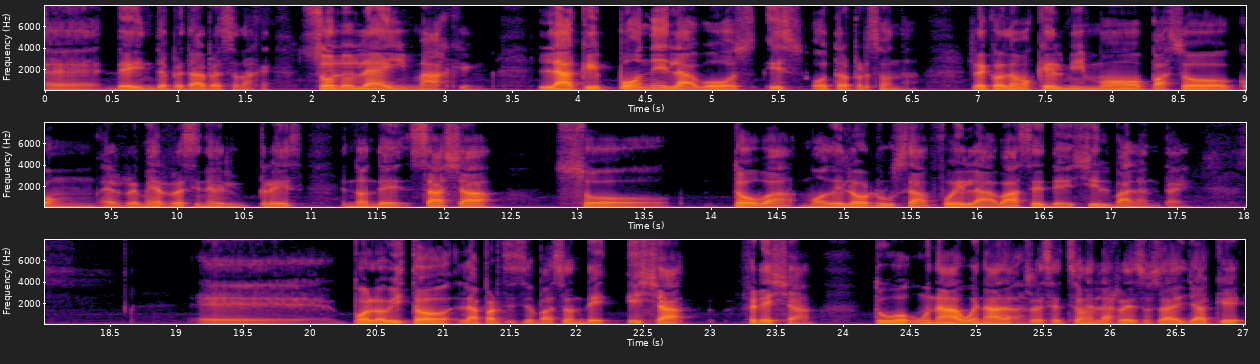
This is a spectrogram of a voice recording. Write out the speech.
eh, de interpretar al personaje. Solo la imagen, la que pone la voz es otra persona. Recordemos que el mismo pasó con el remake Resident Evil 3, en donde Sasha So Toba, modelo rusa, fue la base de Jill Valentine. Eh, por lo visto, la participación de ella, Freya, tuvo una buena recepción en las redes sociales, ya que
